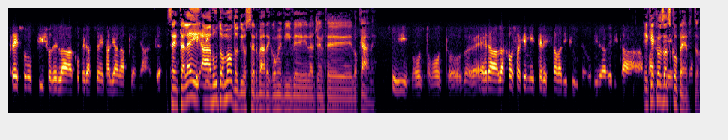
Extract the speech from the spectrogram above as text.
presso l'ufficio della cooperazione italiana a Pyongyang. Senta, lei e ha quindi... avuto modo di osservare come vive la gente locale? Sì, molto, molto. Era la cosa che mi interessava di più, devo dire la verità. E che cosa ha scoperto?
